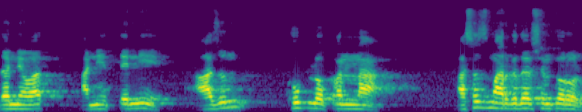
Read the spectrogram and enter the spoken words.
धन्यवाद. आणि त्यांनी अजून खूप लोकांना असंच मार्गदर्शन करून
